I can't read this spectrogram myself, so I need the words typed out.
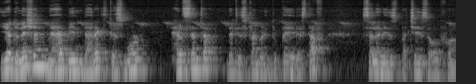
Your donation may have been direct to a small health center that is struggling to pay the staff salaries, purchase of uh,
